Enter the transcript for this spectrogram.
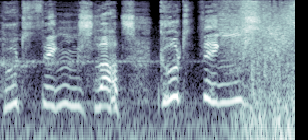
Good things, lads. Good things.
